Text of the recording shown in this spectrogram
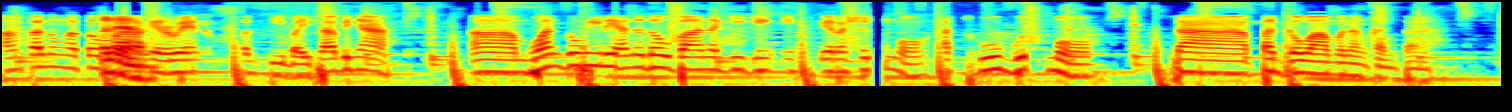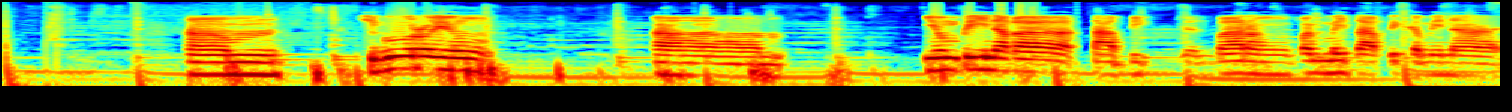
ang tanong na to Ano para kay Rowena Pagtibay. Sabi niya, um, Juan Gawili, ano daw ba nagiging inspirasyon mo at hugot mo sa paggawa mo ng kanta? um, siguro yung um, yung pinaka topic yun, parang pag may topic kami na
